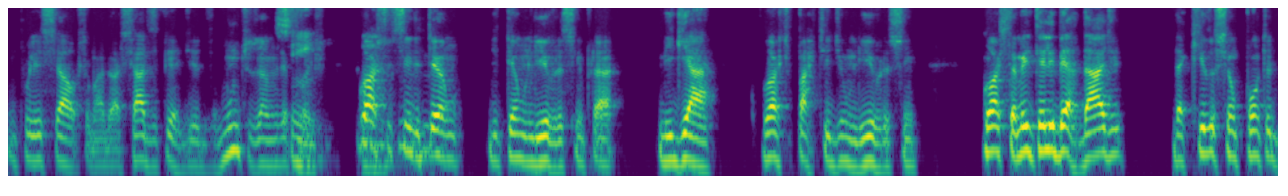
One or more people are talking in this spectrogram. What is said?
um policial chamado Achados e Perdidos, muitos anos sim. depois. Gosto sim de ter um de ter um livro assim para me guiar. Gosto de partir de um livro assim. Gosto também de ter liberdade daquilo ser um ponto de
